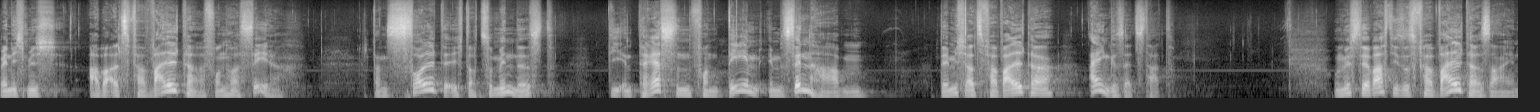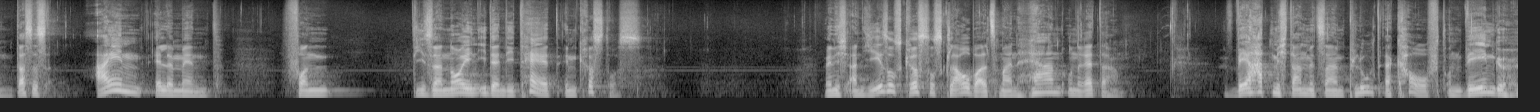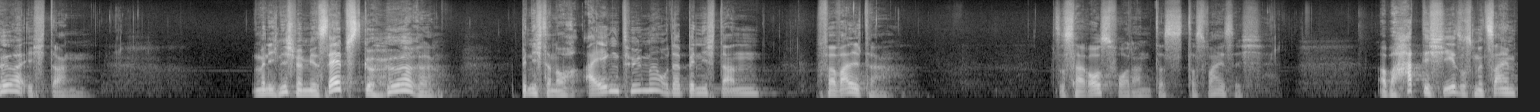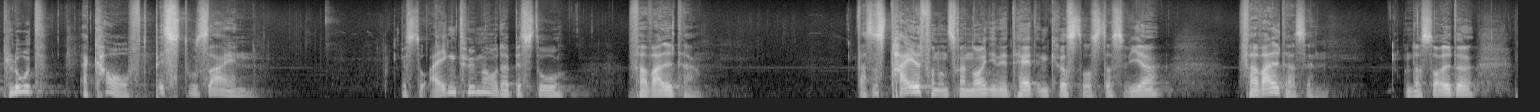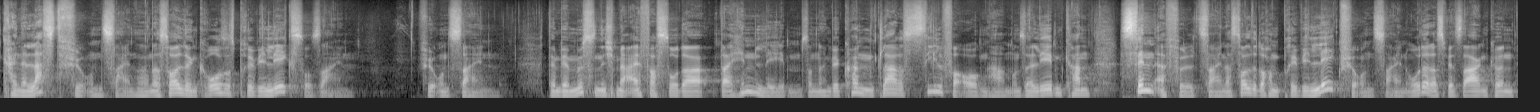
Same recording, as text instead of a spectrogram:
Wenn ich mich aber als Verwalter von was sehe, dann sollte ich doch zumindest die Interessen von dem im Sinn haben, der mich als Verwalter eingesetzt hat. Und wisst ihr was, dieses Verwaltersein, das ist ein Element von dieser neuen Identität in Christus. Wenn ich an Jesus Christus glaube als meinen Herrn und Retter, wer hat mich dann mit seinem Blut erkauft und wem gehöre ich dann? Und wenn ich nicht mehr mir selbst gehöre, bin ich dann auch Eigentümer oder bin ich dann Verwalter? Das ist herausfordernd, das, das weiß ich. Aber hat dich Jesus mit seinem Blut erkauft? Bist du sein? Bist du Eigentümer oder bist du Verwalter? Das ist Teil von unserer neuen Identität in Christus, dass wir Verwalter sind. Und das sollte keine Last für uns sein, sondern das sollte ein großes Privileg so sein für uns sein. Denn wir müssen nicht mehr einfach so da, dahin leben, sondern wir können ein klares Ziel vor Augen haben. Unser Leben kann sinnerfüllt sein. Das sollte doch ein Privileg für uns sein, oder? Dass wir sagen können,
